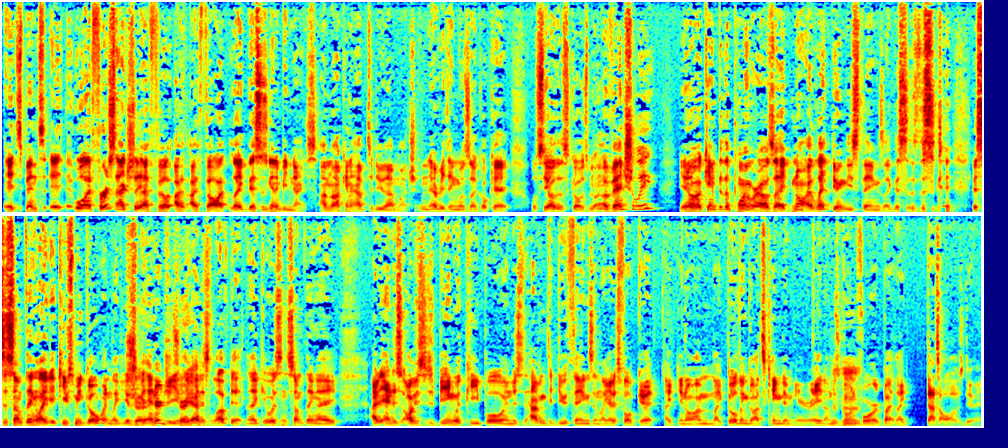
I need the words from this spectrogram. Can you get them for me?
it's been t- it, well. At first, actually, I feel I, I thought like this is gonna be nice. I'm not gonna have to do that much, and everything was like okay, we'll see how this goes. But Mm-hmm. eventually, you know, it came to the point where I was like, no, I like doing these things. Like this is this this is something like it keeps me going. Like it gives Sure. me energy. Sure, like, yeah. I just loved it. Like it wasn't something I. I, and it's obviously just being with people and just having to do things and like I just felt good. Like you know I'm like building God's kingdom here, right? And I'm just Mm-hmm. going forward. But like that's all I was doing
